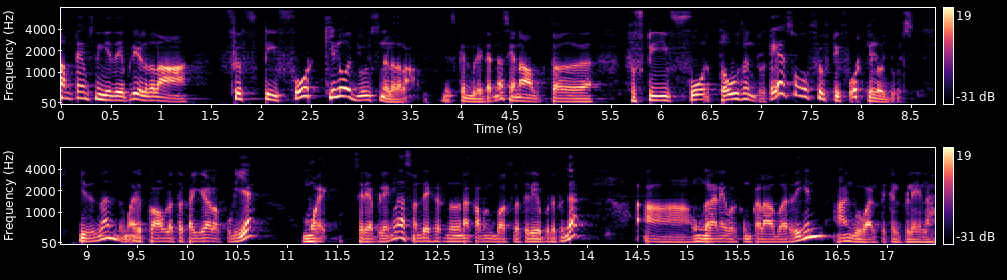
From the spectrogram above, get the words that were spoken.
சம்டைம்ஸ் நீங்கள் இதை எப்படி எழுதலாம்? ஃபிஃப்டி ஃபோர் கிலோ ஜூல்ஸ்னு எழுதலாம் this can be written as ஏன்னா ஃபிஃப்டி ஃபோர் தௌசண்ட் இருக்குல்ல so fifty four kilo joules இதுதான் இந்த மாதிரி ப்ராப்ளத்தை கையாளக்கூடிய முறை. சரியா பிள்ளைங்களா? சந்தேகம் இருந்ததுன்னா கமெண்ட் பாக்ஸில் தெரியப்படுத்துங்க. உங்கள் அனைவருக்கும் கலாபாரதியின் அன்பு வாழ்த்துக்கள் பிள்ளைகளா.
